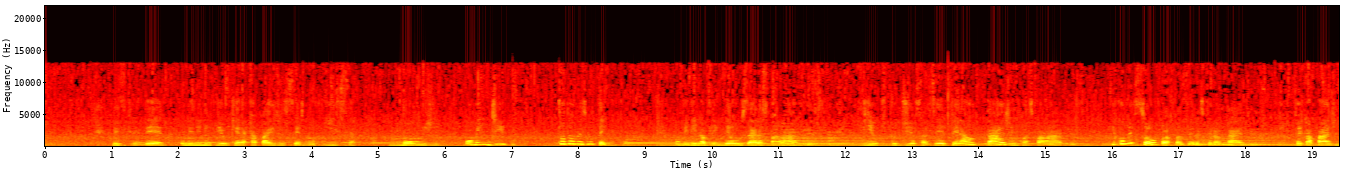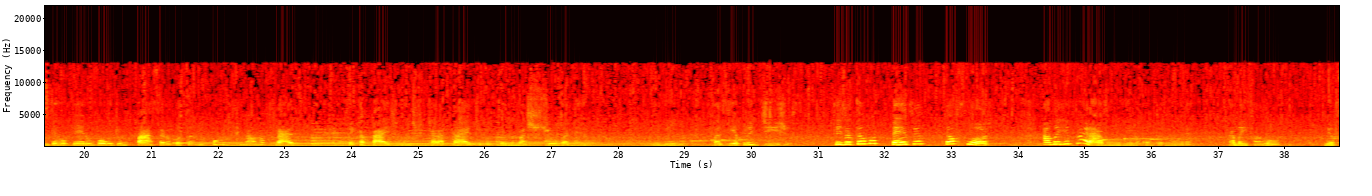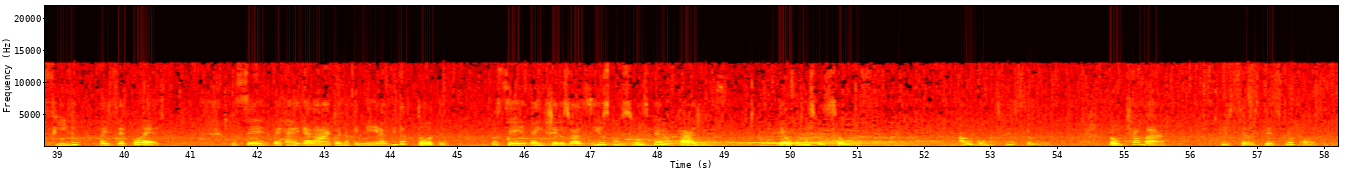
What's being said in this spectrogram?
No escrever, o menino viu que era capaz de ser noviça, monge ou mendigo, tudo ao mesmo tempo. O menino aprendeu a usar as palavras, viu que podia fazer peraltagem com as palavras e começou a fazer as peraltagens. Foi capaz de interromper o voo de um pássaro botando ponto final na frase. Foi capaz de modificar a tarde botando uma chuva nela. O menino fazia prodígios Fez até uma pedra da flor. A mãe reparava o menino com ternura. A mãe falou: Meu filho vai ser poeta. Você vai carregar água na peneira a vida toda. Você vai encher os vazios com suas perantagens. E algumas pessoas, algumas pessoas vão te amar por seus despropósitos.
